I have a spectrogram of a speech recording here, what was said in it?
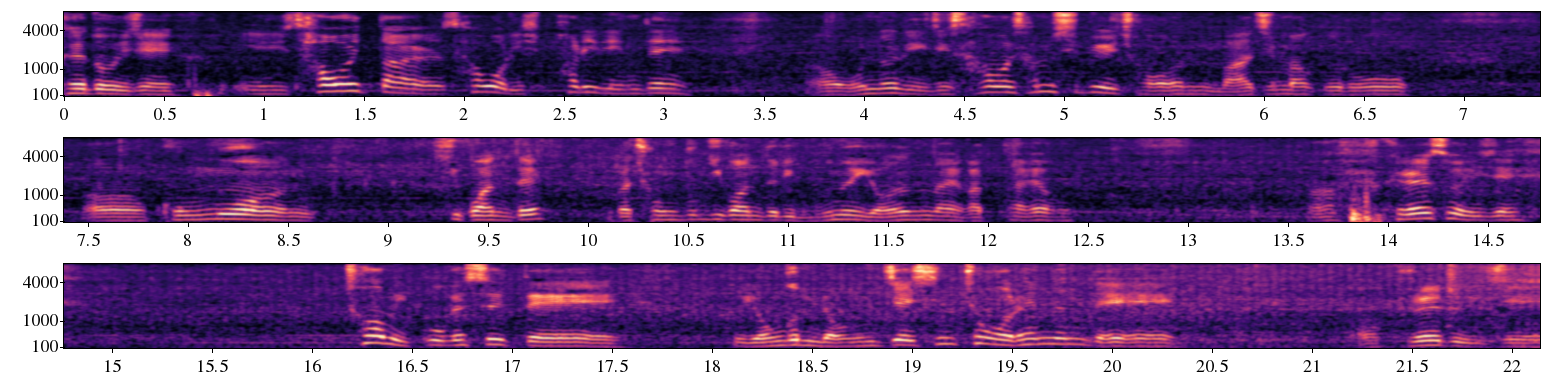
그래도 이제 이 4월달, 4월 28일인데, 어, 오늘이 이제 4월 30일 전 마지막으로, 어, 공무원 기관들, 그러니까 정부 기관들이 문을 여는 날 같아요. 아, 그래서 이제 처음 입국했을 때 그 연금 명제 신청을 했는데 어 그래도 이제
